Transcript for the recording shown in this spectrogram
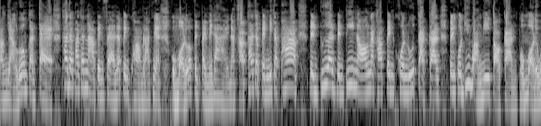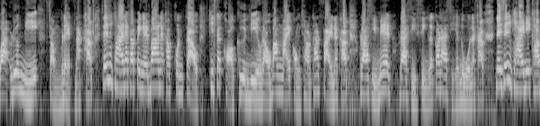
บางอย่างร่วมกันแต่ ถ้าจะพัฒนาเป็นแฟนและเป็นความรักเนี่ยผมบอกเลยว่าเป็นไปไม่ได้นะครับ ถ้าจะเป็นมิตรภาพเป็นเพื่อนเป็นพี่น้องนะครับ เป็นคนรู้จักกัน เป็นคนที่หวังดีต่อกัน ผมบอกเลยว่าเรื่องนี้สำเร็จนะครับเส้นสุดท้ายนะครับเป็นไงบ้างนะครับ คนเก่าคิดจะขอคืนดีเราบ้างไหมของชาวธาตุไฟนะครับ ราศีเมษราศีสิงห์แล้วก็ราศีธนูนะครับ ในเส้นสุดท้ายนี้ครับ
